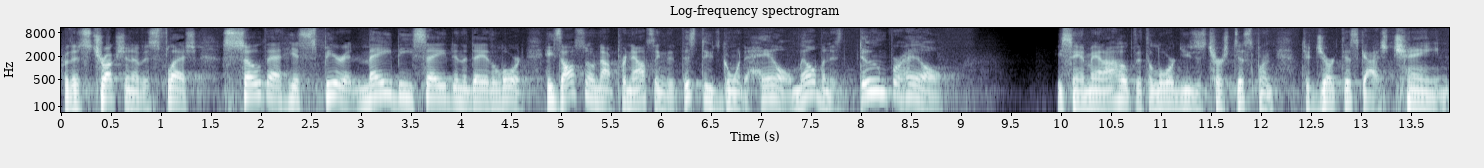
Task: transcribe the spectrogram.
for the destruction of his flesh, so that his spirit may be saved in the day of the Lord. He's also not pronouncing that this dude's going to hell. Melvin is doomed for hell. He's saying, Man, I hope that the Lord uses church discipline to jerk this guy's chain,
